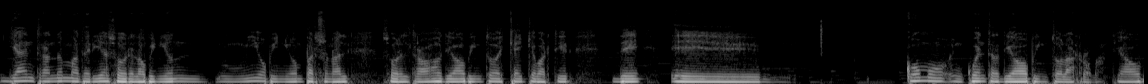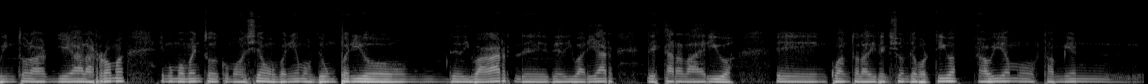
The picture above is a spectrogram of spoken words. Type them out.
ya entrando en materia sobre la opinión, mi opinión personal sobre el trabajo de Diego Pinto es que hay que partir de eh, cómo encuentra Thiago Pinto la Roma. Thiago Pinto llega a la Roma en un momento, como decíamos, veníamos de un periodo de divagar, de, divariar, de estar a la deriva eh, en cuanto a la dirección deportiva. Habíamos también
